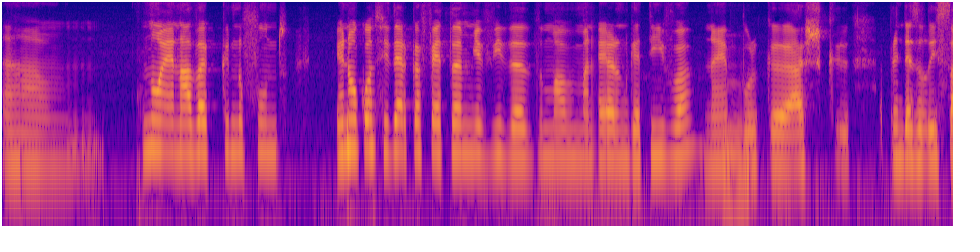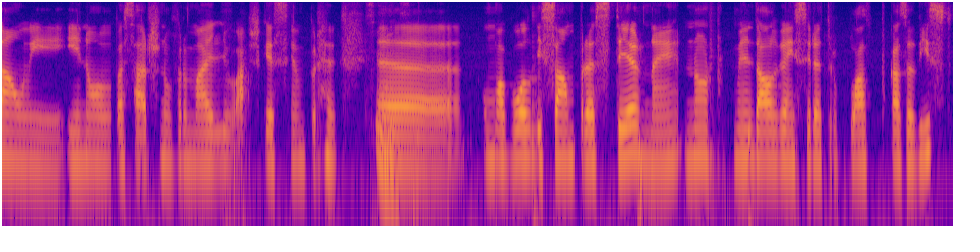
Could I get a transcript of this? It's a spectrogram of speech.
hum, não é nada que no fundo eu não considero que afeta a minha vida de uma maneira negativa, né? Hum. porque acho que aprendes a lição e, e não passares no vermelho, acho que é sempre sim, uh, sim. uma boa lição para se ter. Né? Não recomendo alguém ser atropelado por causa disso,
